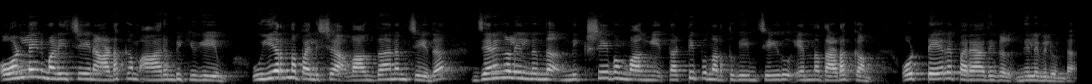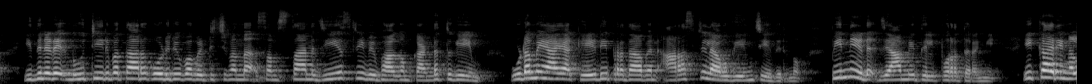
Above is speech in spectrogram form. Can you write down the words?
ഓൺലൈൻ മണി ചെയിൻ അടക്കം ആരംഭിക്കുകയും ഉയർന്ന പലിശ വാഗ്ദാനം ചെയ്ത് ജനങ്ങളിൽ നിന്ന് നിക്ഷേപം വാങ്ങി തട്ടിപ്പ് നടത്തുകയും ചെയ്തു എന്നതടക്കം ഒട്ടേറെ പരാതികൾ നിലവിലുണ്ട്. ഇതിനിടെ നൂറ്റി ഇരുപത്തി കോടി രൂപ വെട്ടിച്ചുവെന്ന് സംസ്ഥാന ജി വിഭാഗം കണ്ടെത്തുകയും ഉടമയായ കെ ഡി പ്രതാപൻ അറസ്റ്റിലാവുകയും ചെയ്തിരുന്നു. പിന്നീട് ജാമ്യത്തിൽ പുറത്തിറങ്ങി. ഇക്കാര്യങ്ങൾ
